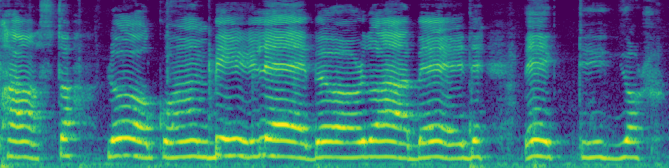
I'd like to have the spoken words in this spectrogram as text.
pasta lokum bile burada beni bekliyor.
